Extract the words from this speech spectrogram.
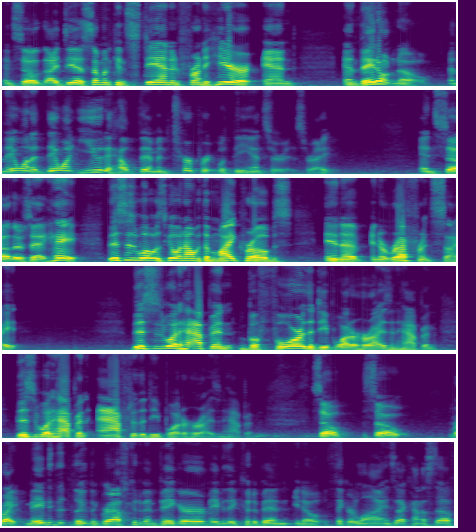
And so the idea is someone can stand in front of here, and and they don't know, and they want to they want you to help them interpret what the answer is, right? And so they're saying, hey, this is what was going on with the microbes in a in a reference site. This is what happened before the Deepwater Horizon happened. This is what happened after the Deepwater Horizon happened. So so right, maybe the, the, the graphs could have been bigger, maybe they could have been, you know, thicker lines, that kind of stuff.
